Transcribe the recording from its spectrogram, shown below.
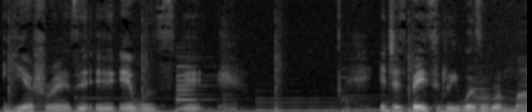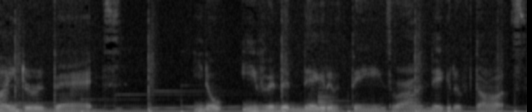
yeah, friends, it, it, it was, it, it just basically was a reminder that, you know, even the negative things or our negative thoughts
